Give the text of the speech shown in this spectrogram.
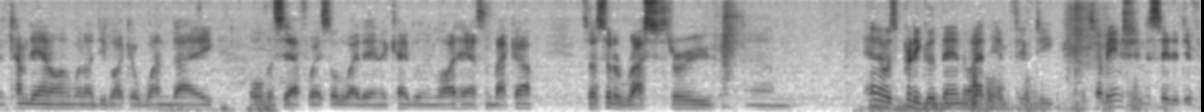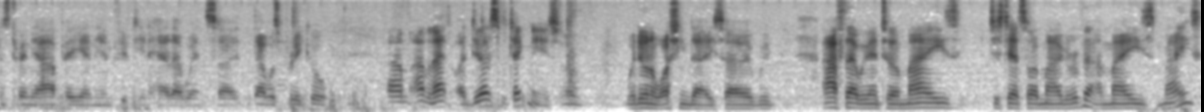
I'd come down on when I did like a one day, all the southwest, all the way down to Cape Leeuwin Lighthouse and back up so I sort of rushed through, um, and it was pretty good then. I had the M50, so it'd be interesting to see the difference between the RP and the M50 and how that went. So that was pretty cool. Um, other than that, I do have some tech news. We're doing a washing day, so we after that we went to a maze just outside Margaret River, a maze maze.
